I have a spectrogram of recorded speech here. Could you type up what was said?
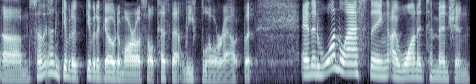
Um, so I'm gonna give it a give it a go tomorrow. So I'll test that leaf blower out. But and then one last thing I wanted to mention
